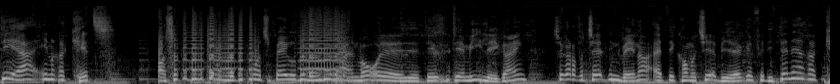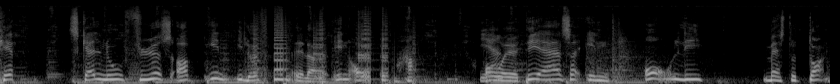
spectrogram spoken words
Det er en raket. Og så kan du, når du kommer tilbage ud på Lyngbyvejen, hvor øh, DMI ligger, ikke? så kan du fortælle dine venner, at det kommer til at virke. Fordi den her raket skal nu fyres op ind i luften, eller ind over København. Ja. Og øh, det er altså en ordentlig mastodont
